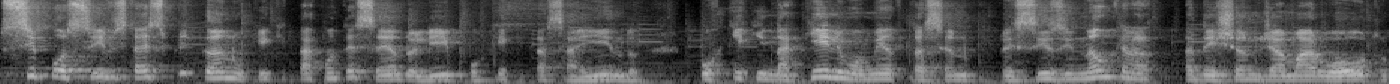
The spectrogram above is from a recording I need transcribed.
se possível, estar explicando o que está acontecendo ali, por que está saindo, por que, que naquele momento está sendo preciso e não que ela está deixando de amar o outro,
